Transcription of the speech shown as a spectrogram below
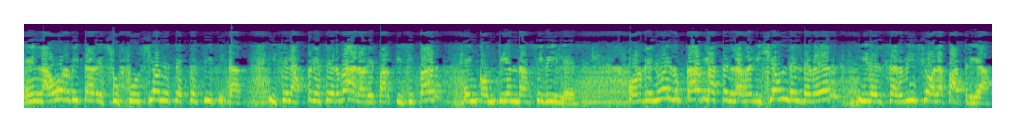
en la órbita de sus funciones específicas y se las preservara de participar en contiendas civiles. Ordenó educarlas en la religión del deber y del servicio a la patria.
